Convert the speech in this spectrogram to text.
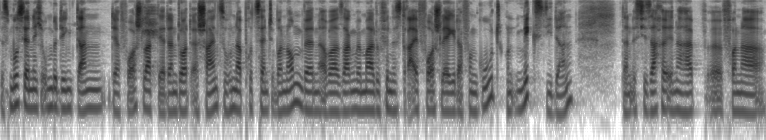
das muss ja nicht unbedingt dann der Vorschlag, der dann dort erscheint, zu 100 Prozent übernommen werden. Aber sagen wir mal, du findest drei Vorschläge davon gut und mix die dann dann ist die Sache innerhalb äh, von einer,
